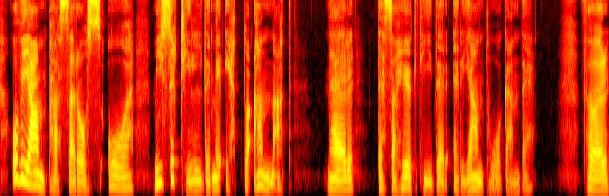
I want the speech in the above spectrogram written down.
Och vi anpassar oss och myser till det med ett och annat när dessa högtider är i antågande. För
